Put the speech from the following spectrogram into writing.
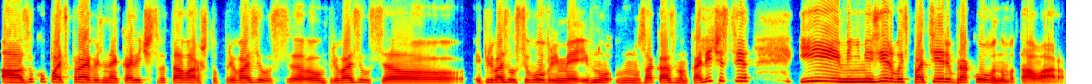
а, закупать правильное количество товара, чтобы привозился, он привозился и привозился вовремя и в ну, в заказанном количестве, и минимизировать потери бракованного товара.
